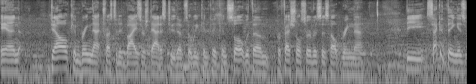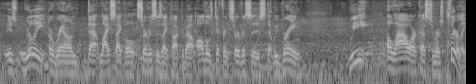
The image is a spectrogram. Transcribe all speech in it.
And Dell can bring that trusted advisor status to them so we can, can consult with them, professional services help bring that. The second thing is, is really around that lifecycle services I talked about, all those different services that we bring we allow our customers, clearly,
